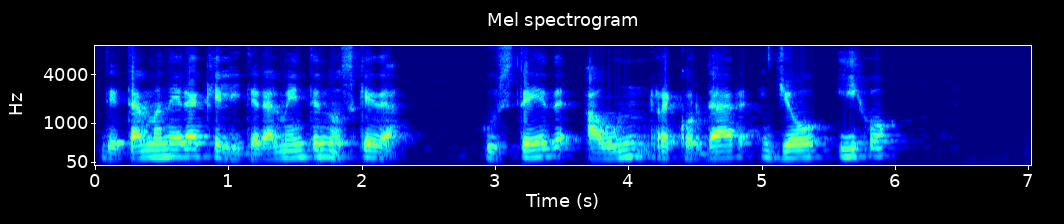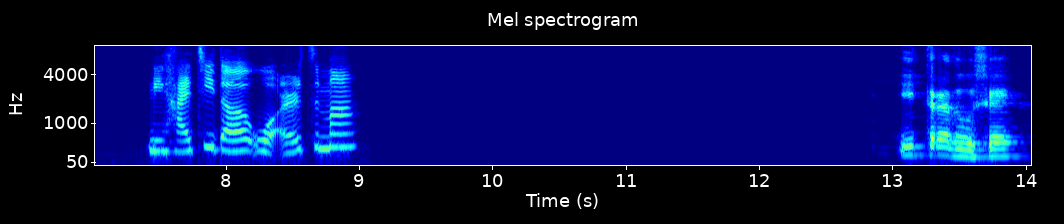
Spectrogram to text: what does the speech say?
de tal manera que literalmente nos queda, ¿usted aún recordar yo hijo? Y traduce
